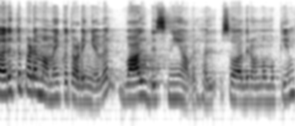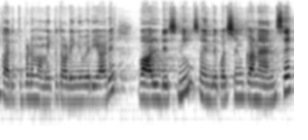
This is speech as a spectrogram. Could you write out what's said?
கருத்து படம் அமைக்க தொடங்கியவர் வால் டிஸ்னி அவர்கள். ஸோ அது ரொம்ப முக்கியம். கருத்து படம் அமைக்க தொடங்கியவர் யார்? வால் டிஸ்னி. ஸோ இந்த கொஸ்டினுக்கான answer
